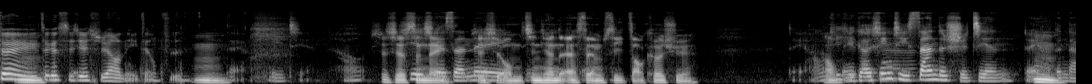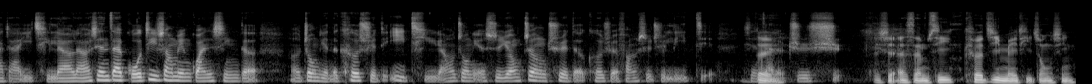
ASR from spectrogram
对这个世界需要你这样子。嗯，对，理解。好，谢谢森内，谢谢我们今天的 S M C 早科学。对，然后每个星期三的时间，对，跟大家一起聊聊现在国际上面关心的呃重点的科学的议题，然后重点是用正确的科学方式去理解现在的知识。谢谢 SMC 科技媒体中心。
